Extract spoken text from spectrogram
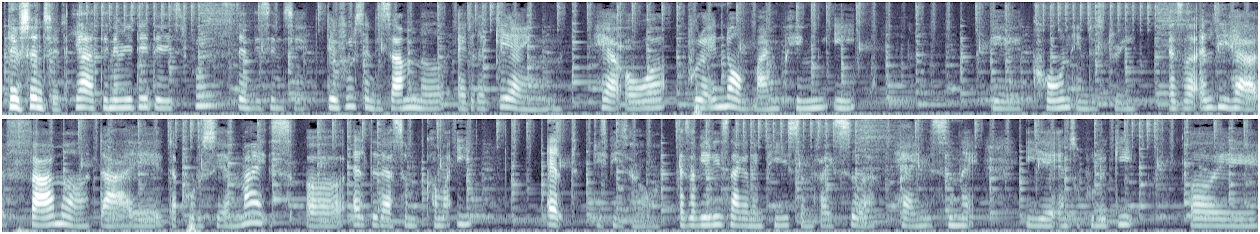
Det er jo sindssygt. Ja, det er nemlig det. Det er fuldstændig sindssygt. Det er jo fuldstændig samme med, at regeringen herover putter enormt mange penge i øh, corn industry. Altså alle de her farmere, der, øh, der producerer majs og alt det der, som kommer i alt, de spiser herovre. Altså vi har lige snakket med en pige, som faktisk sidder herinde ved siden af i øh, antropologi, og øh,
